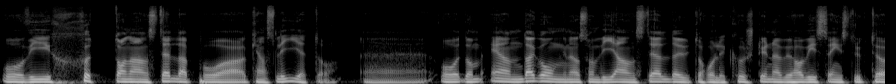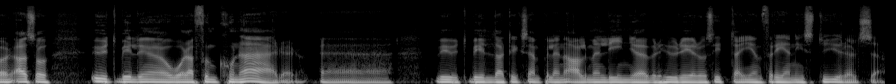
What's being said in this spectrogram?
och vi är 17 anställda på kansliet. Då. Eh, och De enda gångerna som vi anställda är ute och håller kurs det är när vi har vissa instruktörer, alltså utbildningar av våra funktionärer. Eh, vi utbildar till exempel en allmän linje över hur det är att sitta i en föreningsstyrelse.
